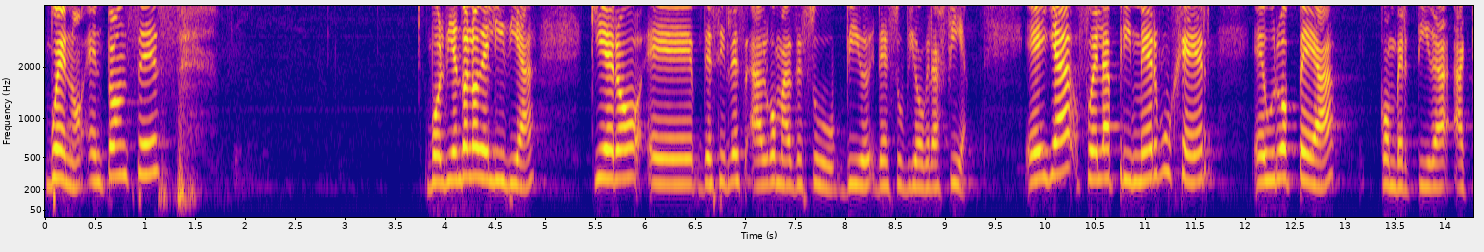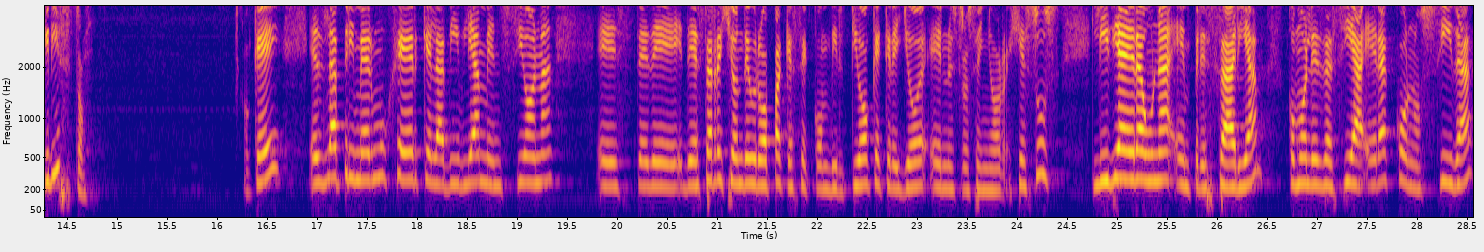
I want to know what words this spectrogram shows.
bueno, entonces, volviendo a lo de Lidia, quiero eh, decirles algo más de su, de su biografía. Ella fue la primera mujer europea convertida a Cristo. ¿Ok? Es la primera mujer que la Biblia menciona este, de, esta región de Europa que se convirtió, que creyó en nuestro Señor Jesús. Lidia era una empresaria, como les decía, era conocida,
